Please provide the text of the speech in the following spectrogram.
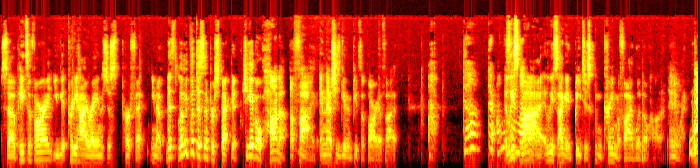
So Pizzafari, you get pretty high ratings, just perfect. You know, this. Let me put this in perspective. She gave Ohana a five, and now she's giving Pizzafari a five. Duh. They're on the At least level. my, at least I gave Beaches and Cream a five with Ohana. Anyway. No,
